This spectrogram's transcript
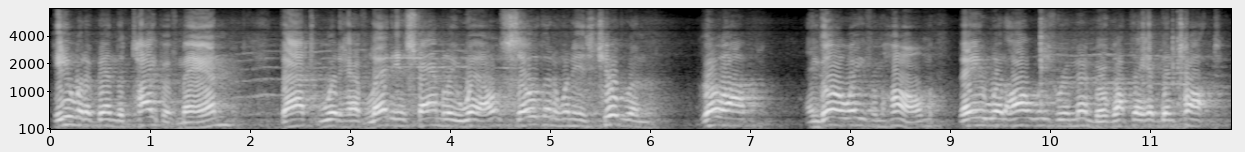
He would have been the type of man that would have led his family well so that when his children grow up and go away from home, they would always remember what they had been taught.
